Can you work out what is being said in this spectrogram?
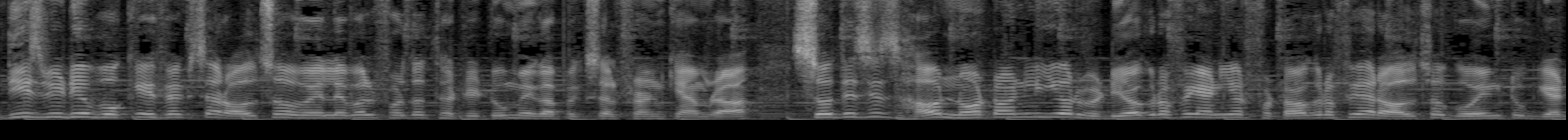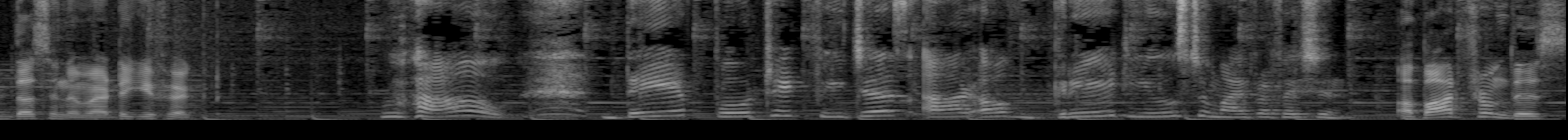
These video bokeh effects are also available for the 32 megapixel front camera. So this is how not only your videography and your photography are also going to get the cinematic effect. Wow, their portrait features are of great use to my profession. Apart from this,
